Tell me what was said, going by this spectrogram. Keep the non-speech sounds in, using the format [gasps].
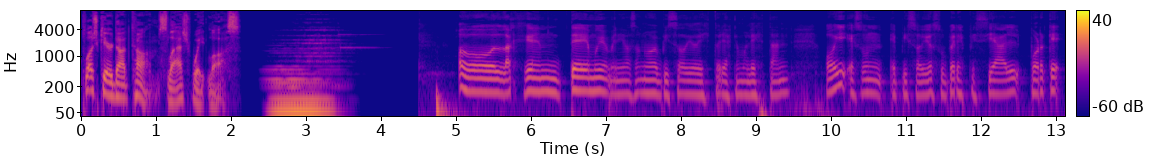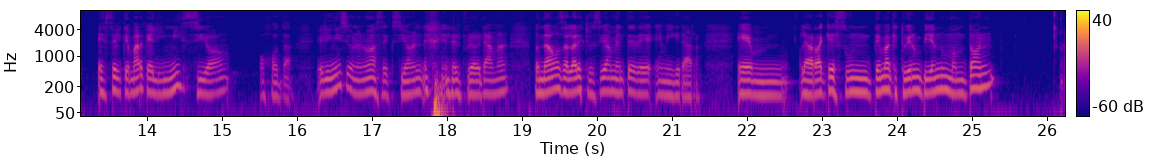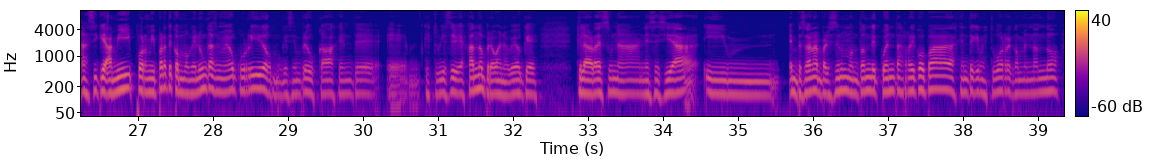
plushcare.com slash weight loss. Hola gente, muy bienvenidos a un nuevo episodio de Historias que Molestan. Hoy es un episodio súper especial porque es el que marca el inicio, OJ, el inicio de una nueva sección [laughs] en el programa donde vamos a hablar exclusivamente de emigrar. Em, la verdad que es un tema que estuvieron pidiendo un montón Así que a mí, por mi parte, como que nunca se me había ocurrido, como que siempre buscaba gente eh, que estuviese viajando, pero bueno, veo que, que la verdad es una necesidad y mm, empezaron a aparecer un montón de cuentas recopadas, gente que me estuvo recomendando,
